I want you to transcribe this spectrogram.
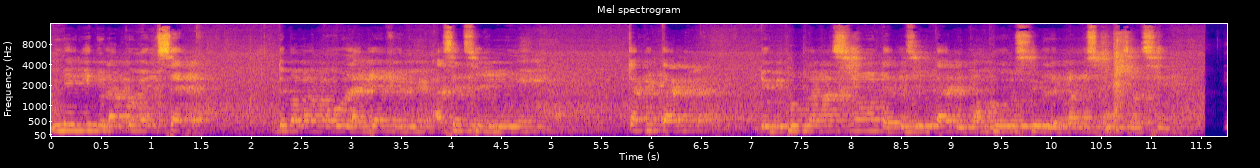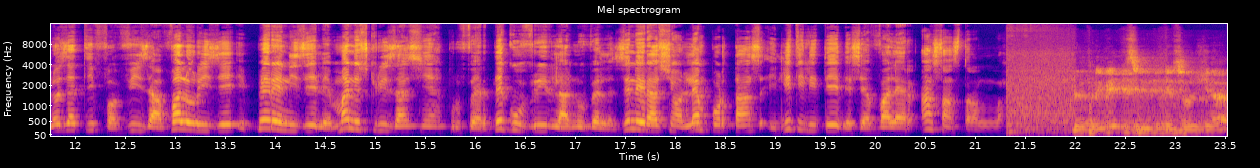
mairie de la commune 7 de Bamako la bienvenue à cette cérémonie capitale de proclamation des résultats du concours sur les manuscrits anciens. L'objectif vise à valoriser et pérenniser les manuscrits anciens pour faire découvrir la nouvelle génération l'importance et l'utilité de ces valeurs ancestrales. Le premier de Soja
